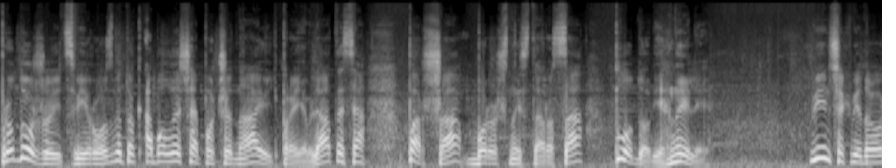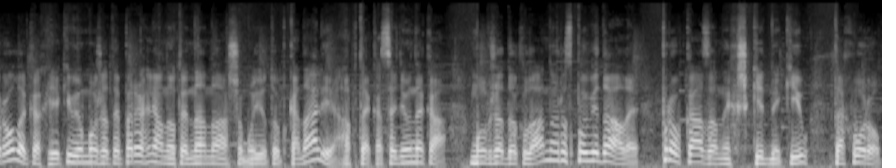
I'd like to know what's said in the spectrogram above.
продовжують свій розвиток або лише починають проявлятися парша, борошниста роса, плодові гнилі. В інших відеороликах, які ви можете переглянути на нашому YouTube каналі Аптека садівника, ми вже докладно розповідали про вказаних шкідників та хвороб.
